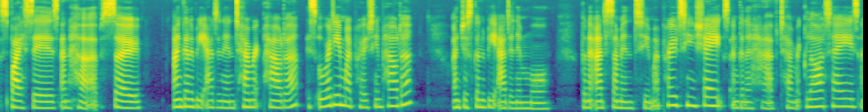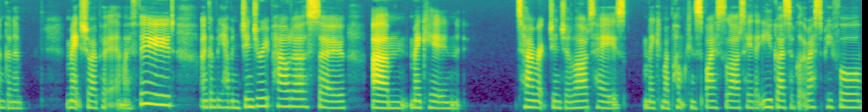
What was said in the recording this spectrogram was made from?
spices and herbs. So I'm going to be adding in turmeric powder. It's already in my protein powder. I'm just going to be adding in more. I'm going to add some into my protein shakes. I'm going to have turmeric lattes. I'm going to make sure I put it in my food. I'm going to be having ginger root powder. So um, making turmeric ginger lattes, making my pumpkin spice latte that you guys have got the recipe for.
